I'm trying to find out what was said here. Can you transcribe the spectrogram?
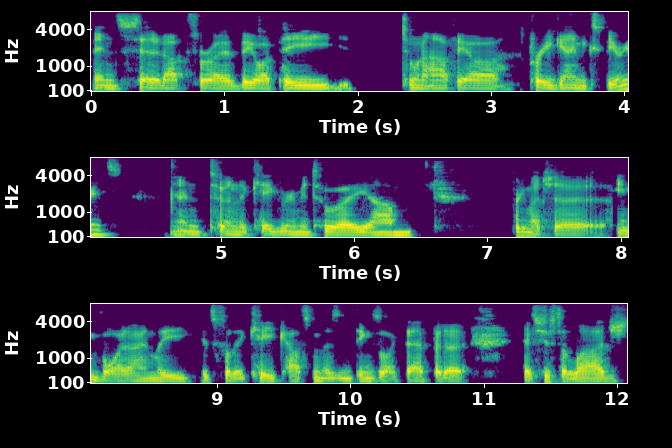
and set it up for a VIP two and a half hour pre-game experience and turn the keg room into a um, pretty much a invite only. It's for their key customers and things like that. But uh, it's just a large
